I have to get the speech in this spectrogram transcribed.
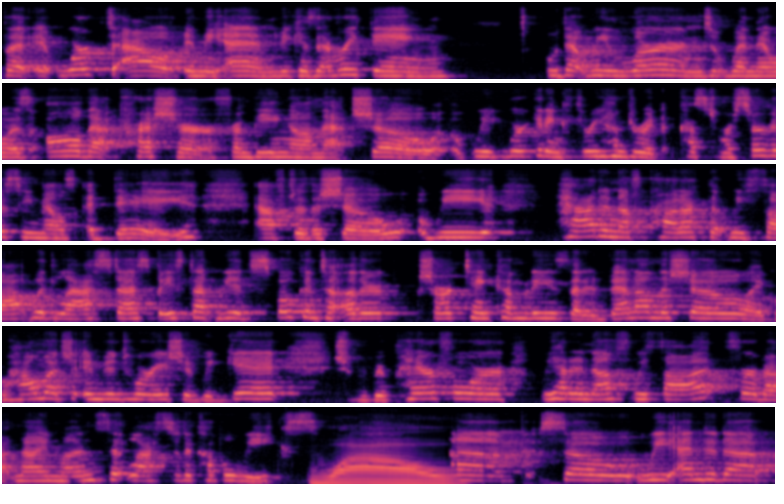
but it worked out in the end because everything that we learned when there was all that pressure from being on that show. We were getting 300 customer service emails a day after the show. We had enough product that we thought would last us based on we had spoken to other shark tank companies that had been on the show like how much inventory should we get should we prepare for we had enough we thought for about nine months it lasted a couple weeks Wow. um, so we ended up,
